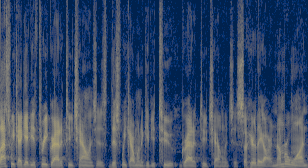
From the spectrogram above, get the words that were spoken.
last week I gave you three gratitude challenges. This week I want to give you two gratitude challenges. So here they are. Number one,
